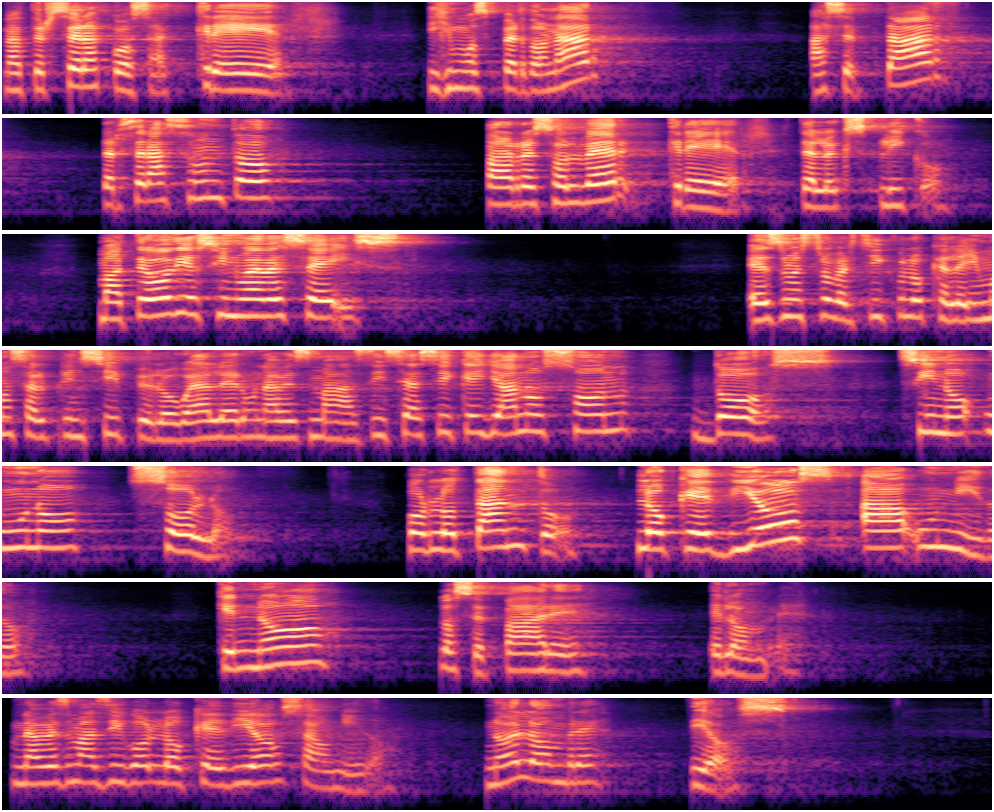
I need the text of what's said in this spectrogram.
la tercera cosa, creer. Dijimos perdonar, aceptar. Tercer asunto para resolver, creer. Te lo explico. Mateo 19, 6. Es nuestro versículo que leímos al principio, lo voy a leer una vez más. Dice así que ya no son dos, sino uno solo. Por lo tanto, lo que Dios ha unido, que no lo separe el hombre. Una vez más digo, lo que Dios ha unido, no el hombre, Dios.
